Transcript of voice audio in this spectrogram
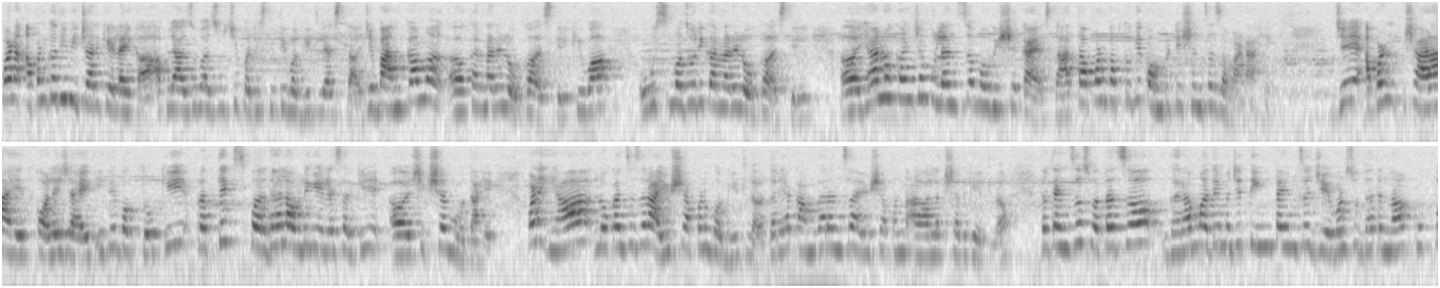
पण आपण कधी विचार केला आहे का? आपल्या आजूबाजूची परिस्थिती बघितली असता जे बांधकाम करणारे लोक असतील किंवा ऊस मजुरी करणारे लोक असतील ह्या लोकांच्या मुलांचं भविष्य काय असतं? आता आपण बघतो की कॉम्पिटिशनचा जमाना आहे. जे आपण शाळा आहेत कॉलेज आहेत इथे बघतो की प्रत्येक स्पर्धा लावली गेल्यासारखी शिक्षण होत आहे. पण ह्या लोकांचं जर आयुष्य आपण बघितलं तर ह्या कामगारांचं आयुष्य आपण लक्षात घेतलं तर त्यांचं स्वतःचं घरामध्ये म्हणजे तीन टाईमचं जेवणसुद्धा त्यांना खूप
